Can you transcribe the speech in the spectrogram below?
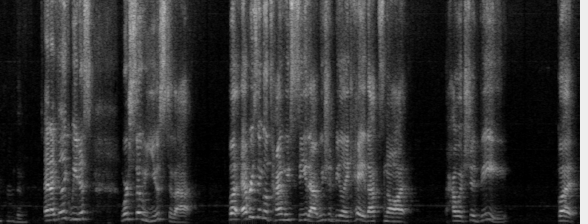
Mhm. the. And I feel like we just we're so used to that. But every single time we see that, we should be like, "Hey, that's not how it should be." But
